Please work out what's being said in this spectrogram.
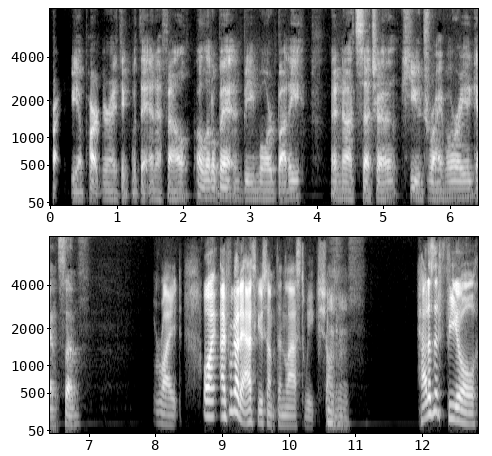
try to be a partner. I think with the NFL a little bit and be more buddy and not such a huge rivalry against them. Right. Oh, I, I forgot to ask you something last week, Sean. Mm-hmm. How does it feel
